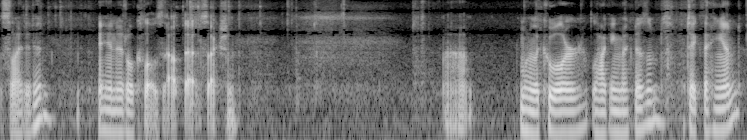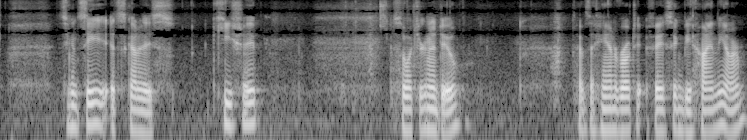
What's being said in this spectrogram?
slide it in and it'll close out that section. Uh, one of the cooler locking mechanisms, take the hand. As you can see, it's got a key shape. So what you're going to do, have the hand rotate facing behind the arm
